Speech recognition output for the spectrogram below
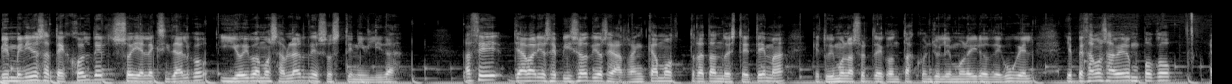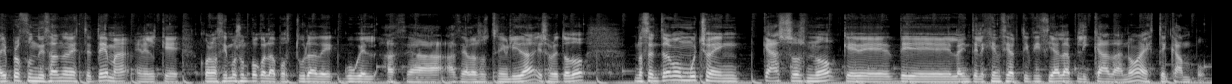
Bienvenidos a Tech Holders, soy Alex Hidalgo y hoy vamos a hablar de sostenibilidad. Hace ya varios episodios arrancamos tratando este tema, que tuvimos la suerte de contar con Julien Moreiro de Google, y empezamos a ver un poco, a ir profundizando en este tema, en el que conocimos un poco la postura de Google hacia, hacia la sostenibilidad y sobre todo nos centramos mucho en casos ¿no? que de la inteligencia artificial aplicada ¿no? a este campo.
